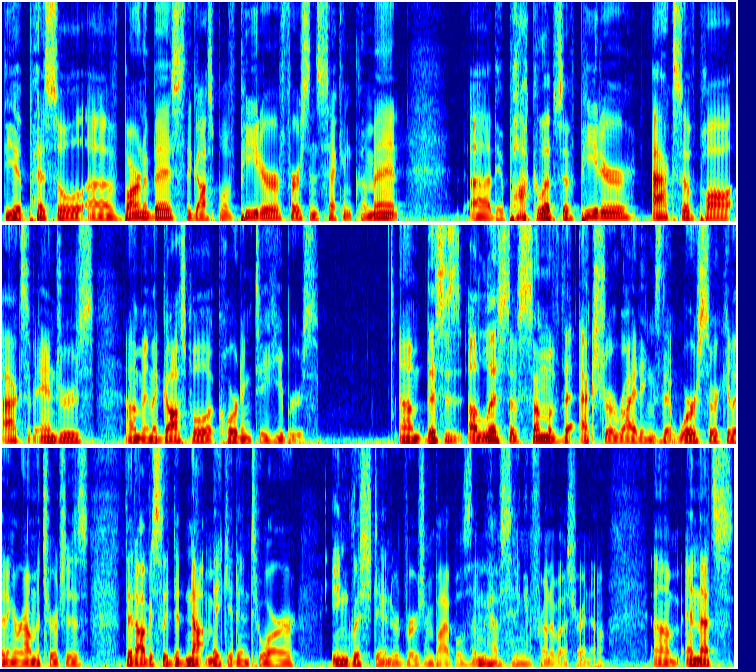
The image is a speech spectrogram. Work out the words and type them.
the Epistle of Barnabas, the Gospel of Peter, First and Second Clement, uh, the Apocalypse of Peter, Acts of Paul, Acts of Andrews, um, and the Gospel according to Hebrews. Um, this is a list of some of the extra writings that were circulating around the churches that obviously did not make it into our English Standard Version Bibles that we have sitting in front of us right now. Um, and that's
